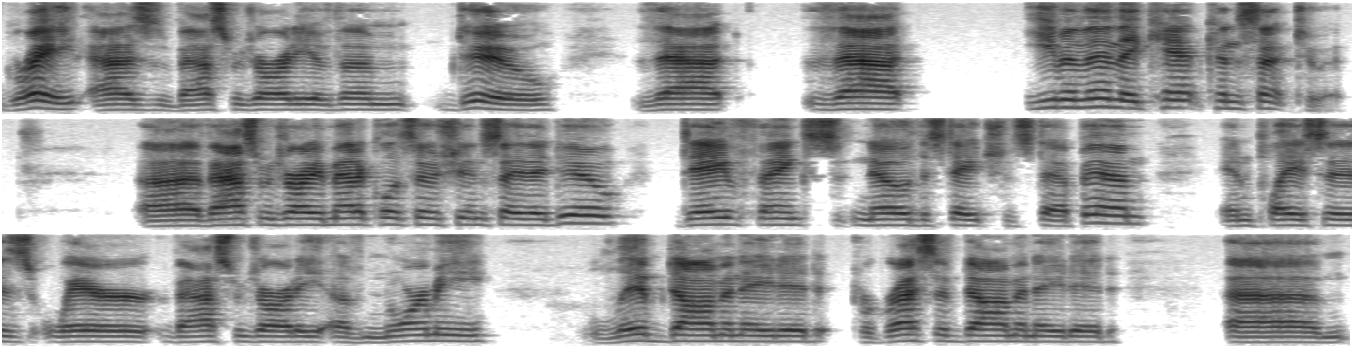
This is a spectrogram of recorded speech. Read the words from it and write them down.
great, as the vast majority of them do, that that even then they can't consent to it. Uh, vast majority of medical associations say they do. Dave thinks no, the state should step in in places where vast majority of normie, lib dominated, progressive dominated, um,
